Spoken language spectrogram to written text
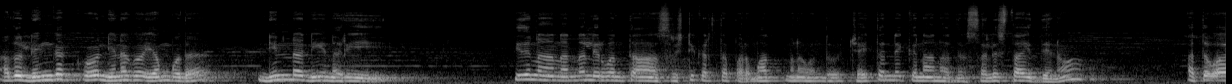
ಅದು ಲಿಂಗಕ್ಕೋ ನಿನಗೋ ಎಂಬುದ ನಿನ್ನ ನೀನರಿ. ಇದನ್ನು ನನ್ನಲ್ಲಿರುವಂಥ ಸೃಷ್ಟಿಕರ್ತ ಪರಮಾತ್ಮನ ಒಂದು ಚೈತನ್ಯಕ್ಕೆ ನಾನು ಅದನ್ನು ಸಲ್ಲಿಸ್ತಾ ಇದ್ದೇನೋ, ಅಥವಾ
